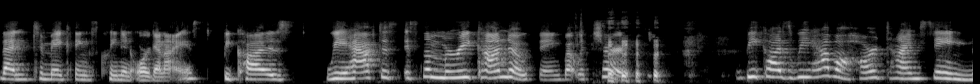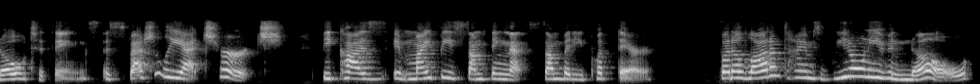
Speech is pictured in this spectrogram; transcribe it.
than to make things clean and organized because we have to, it's the Marie Kondo thing, but with church. because we have a hard time saying no to things, especially at church because it might be something that somebody put there. But a lot of times we don't even know.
